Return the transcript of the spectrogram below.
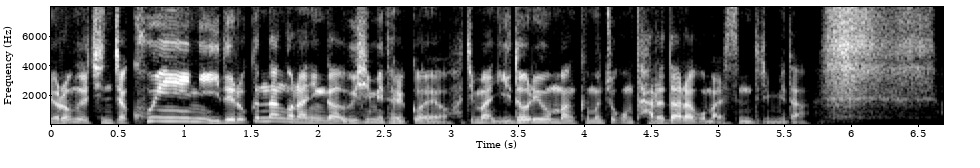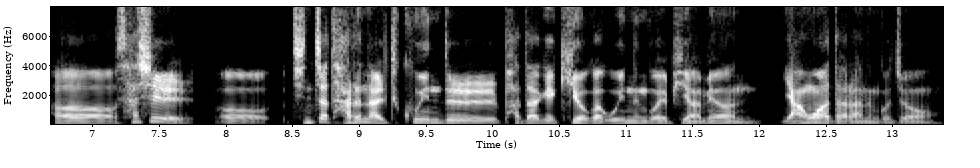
여러분들 진짜 코인이 이대로 끝난 건 아닌가 의심이 될 거예요. 하지만 이더리움만큼은 조금 다르다라고 말씀드립니다. 어, 사실 어, 진짜 다른 알트코인들 바닥에 기어가고 있는 거에 비하면 양호하다라는 거죠.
